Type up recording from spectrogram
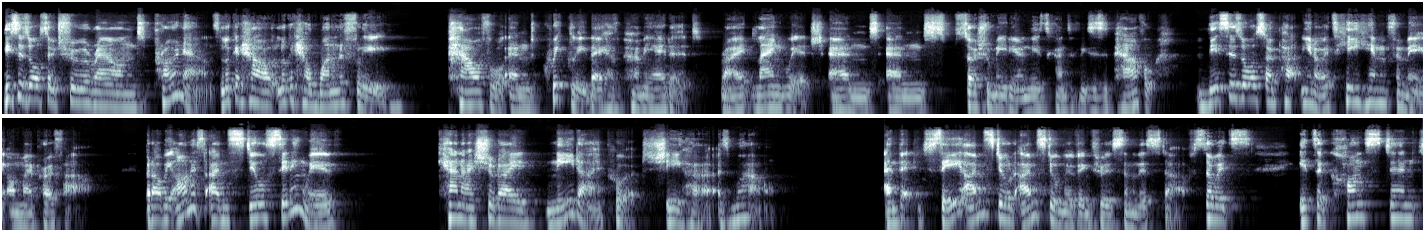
this is also true around pronouns. Look at how look at how wonderfully powerful and quickly they have permeated, right? Language and and social media and these kinds of things. This is powerful. This is also part, you know, it's he, him for me on my profile. But I'll be honest, I'm still sitting with can I, should I, need I put she, her as well? And that, see, I'm still I'm still moving through some of this stuff. So it's it's a constant,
